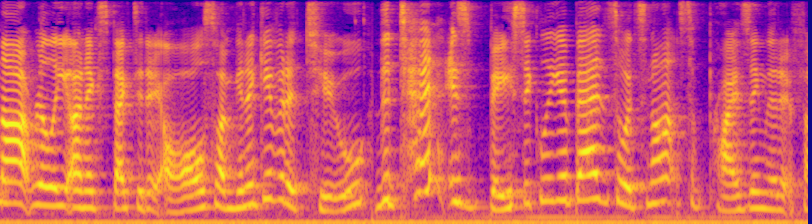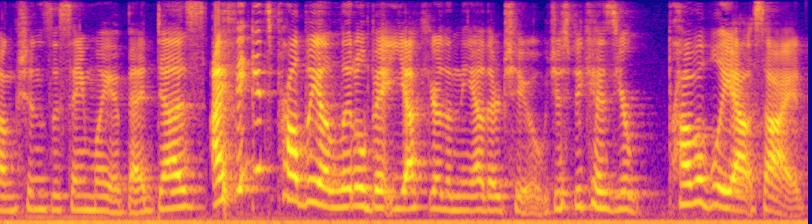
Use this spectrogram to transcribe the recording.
not really unexpected at all, so I'm gonna give it a two. The tent is basically a bed, so it's not surprising that it functions the same way a bed does. I think it's probably a little bit yuckier than the other two, just because you're probably outside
